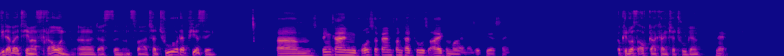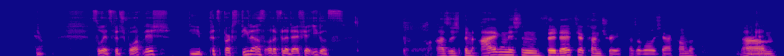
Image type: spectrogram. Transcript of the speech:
wieder bei Thema Frauen, äh, Dustin. Und zwar Tattoo oder Piercing? Ähm, ich bin kein großer Fan von Tattoos allgemein, also Piercing. Okay, du hast auch gar kein Tattoo, gell? Nee. Ja. So, jetzt wird sportlich. Die Pittsburgh Steelers oder Philadelphia Eagles? Also ich bin eigentlich in Philadelphia Country, also wo ich herkomme. Okay. Ähm,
